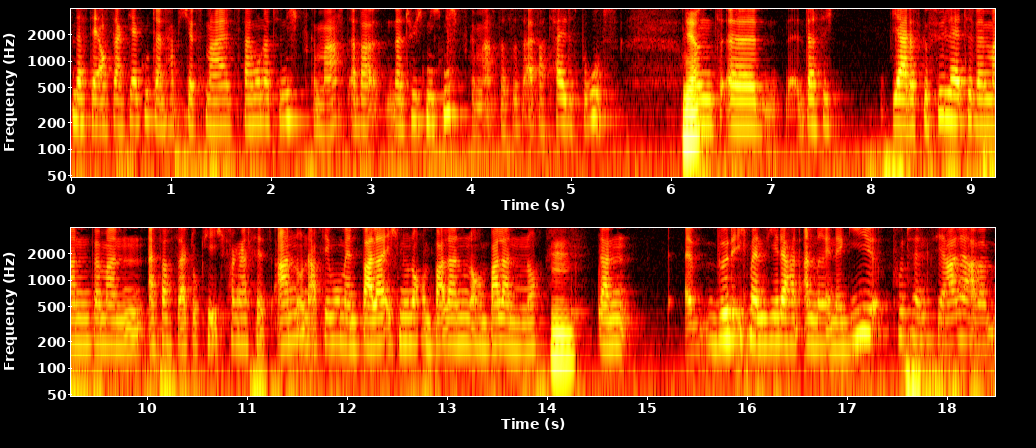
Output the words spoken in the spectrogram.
Dass der auch sagt, ja gut, dann habe ich jetzt mal zwei Monate nichts gemacht, aber natürlich nicht nichts gemacht. Das ist einfach Teil des Berufs. Ja. Und äh, dass ich ja das Gefühl hätte, wenn man, wenn man einfach sagt, okay, ich fange das jetzt an und ab dem Moment baller ich nur noch und baller, nur noch und baller nur noch, mhm. dann würde ich meine, jeder hat andere Energiepotenziale, aber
